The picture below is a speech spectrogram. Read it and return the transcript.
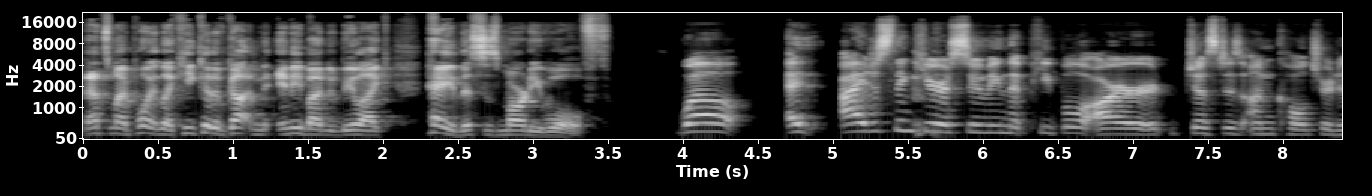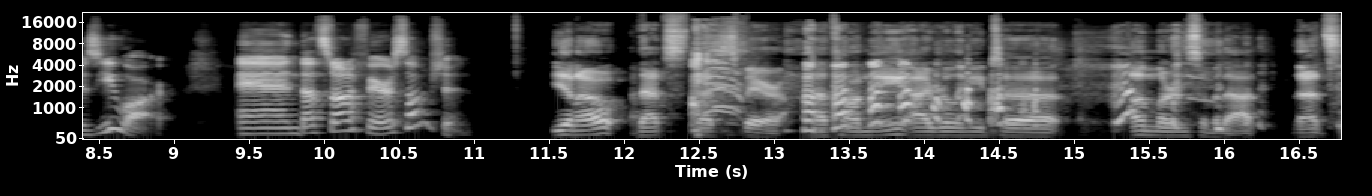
that's my point. Like he could have gotten anybody to be like, "Hey, this is Marty Wolf." Well, I, I just think you're assuming that people are just as uncultured as you are. And that's not a fair assumption. You know, that's that's fair. that's on me. I really need to unlearn some of that. That's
